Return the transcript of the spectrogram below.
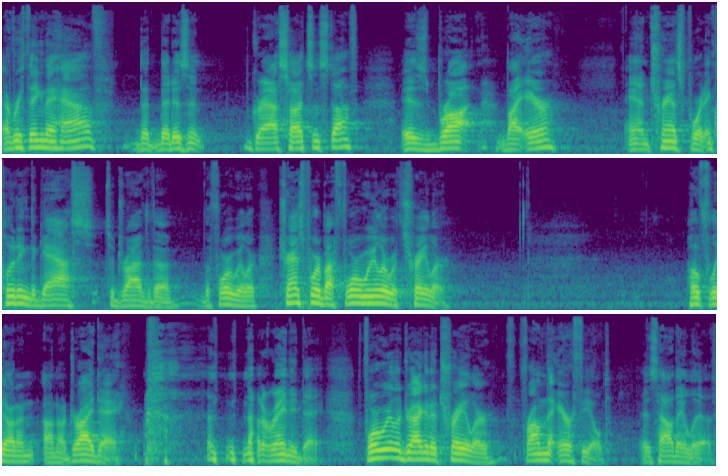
Everything they have that, that isn't grass huts and stuff is brought by air and transport, including the gas to drive the, the four wheeler, transported by four wheeler with trailer. Hopefully on a, on a dry day, not a rainy day. Four wheeler dragging a trailer from the airfield is how they live.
